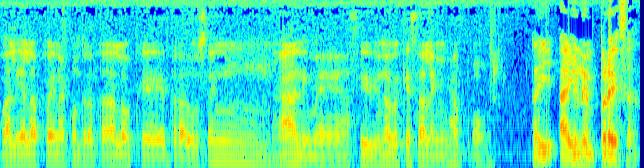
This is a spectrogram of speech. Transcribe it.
valía la pena contratar a los que traducen anime así de una vez que salen en Japón. Hay, hay una empresa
